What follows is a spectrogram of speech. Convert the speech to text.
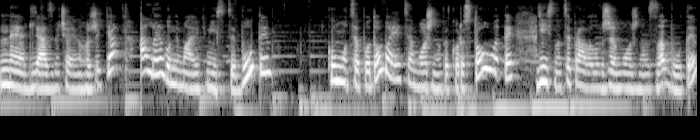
не для звичайного життя, але вони мають місце бути. Кому це подобається, можна використовувати. Дійсно, це правило вже можна забути,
